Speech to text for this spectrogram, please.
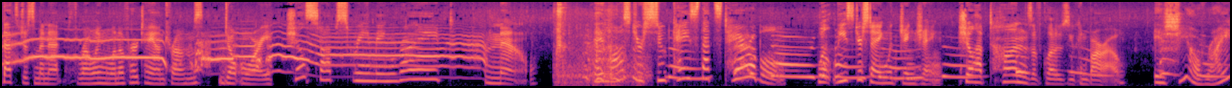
That's just Minette throwing one of her tantrums. Don't worry, she'll stop screaming right now. They lost your suitcase? That's terrible. Well, at least you're staying with Jing Jing. She'll have tons of clothes you can borrow. Is she all right?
